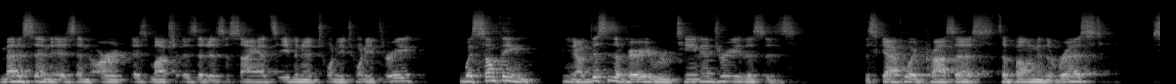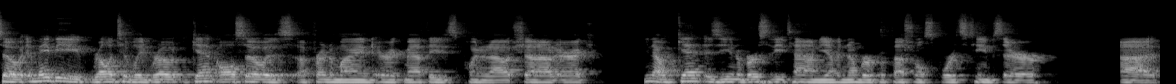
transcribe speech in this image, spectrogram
Medicine is an art as much as it is a science, even in 2023. With something, you know, this is a very routine injury. This is the scaphoid process, it's a bone in the wrist so it may be relatively rote. Ghent also is a friend of mine, Eric Matthews, pointed out. Shout out, Eric. You know, Ghent is a university town. You have a number of professional sports teams there, uh,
